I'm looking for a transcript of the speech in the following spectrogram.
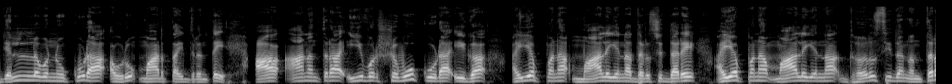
ಇದೆಲ್ಲವನ್ನು ಕೂಡ ಅವರು ಮಾಡ್ತಾ ಇದ್ರಂತೆ. ಆ ಆನಂತರ ಈ ವರ್ಷವೂ ಕೂಡ ಈಗ ಅಯ್ಯಪ್ಪನ ಮಾಲೆಯನ್ನು ಧರಿಸಿದ್ದಾರೆ. ಅಯ್ಯಪ್ಪನ ಮಾಲೆಯನ್ನು ಧರಿಸಿದ ನಂತರ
